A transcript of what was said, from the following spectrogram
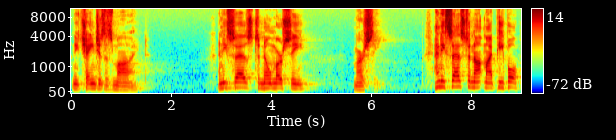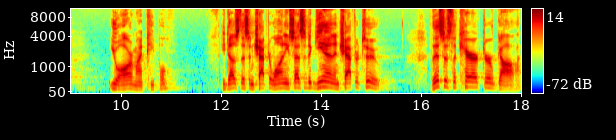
And He changes His mind. And he says to no mercy, mercy. And he says to not my people, you are my people. He does this in chapter 1. He says it again in chapter 2. This is the character of God.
